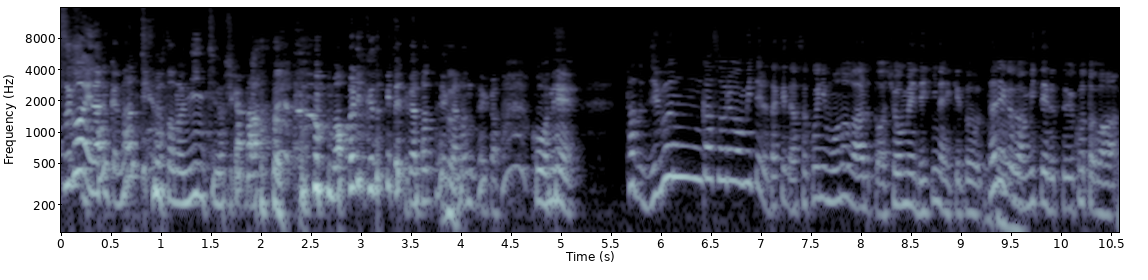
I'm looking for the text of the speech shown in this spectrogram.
すごいなんかなんていうのその認知の仕方。回りくどいというかなんていうか なんていうか。こうねただ自分がそれを見てるだけではそこに物があるとは証明できないけど誰かが見てるということは、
